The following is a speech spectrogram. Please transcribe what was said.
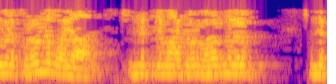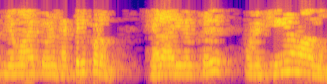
ഇവിടെ തുടർന്നു പോയാൽ സുന്നത്ത് ജമാഅത്തോട് വളർന്നു വരും. സുന്നത്ത് ശക്തിപ്പെടും ചേളാരികൾക്ക് അവിടെ ക്ഷീണമാകും.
